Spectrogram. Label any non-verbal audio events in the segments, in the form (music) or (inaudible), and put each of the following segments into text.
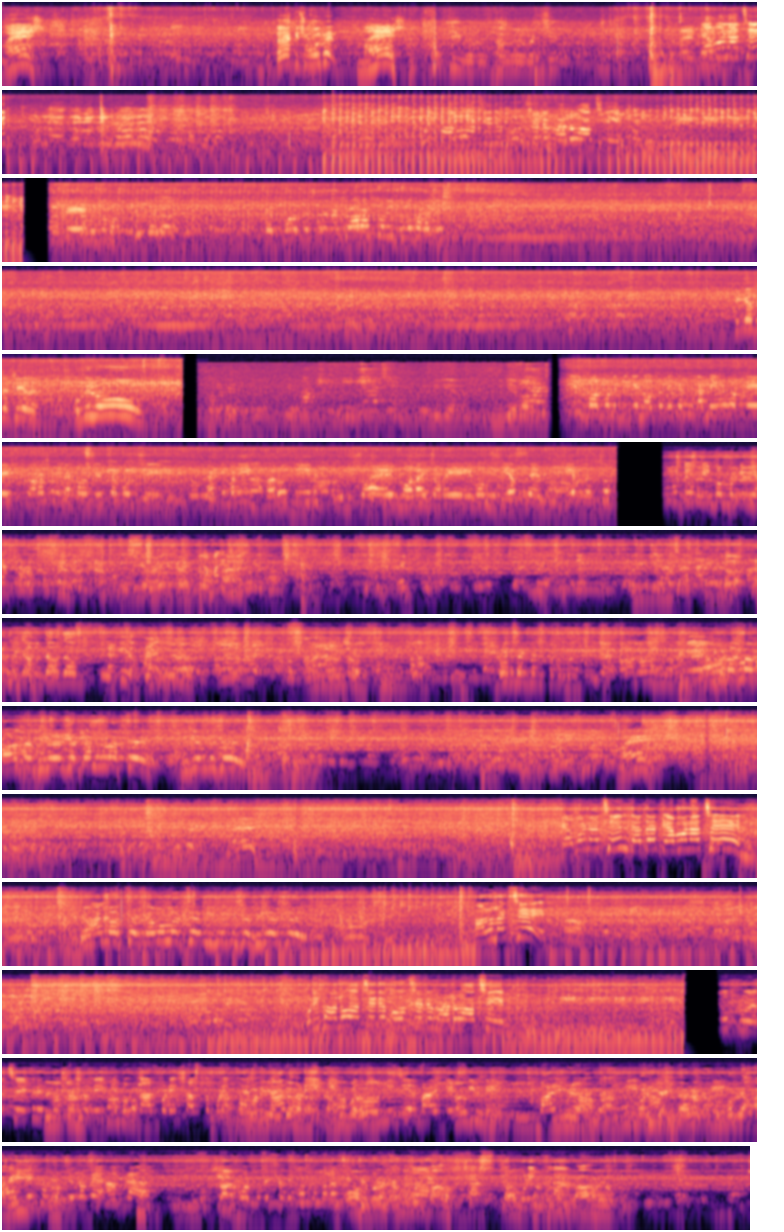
মহেশ। দাদা কিছু বলবেন? মহেশ। কীভাবে ভালো করছি কেমন আছেন ভালো আছে সরাসরি তুলে ধরা চেষ্টা ঠিক আছে ঠিক আছে। উকিল বাবু। উকিল বর্মনের দিকে নজর রেখেছিলাম। এই মুহূর্তে সরাসরি দেখার চেষ্টা করছি। একেবারে ভারতের জয় বলাই চড়ে এবং বিএসএফ বিএসএফ উকিল বর্মনকে নিয়ে আসা। আমাকে কেমন লাগল ভারতে ফিরে এসে কেমন লাগছে নিজের দেশে কেমন আছেন দাদা? কেমন আছেন? কেমন লাগছে? কেমন লাগছে? নিজের দেশে ফিরে এসে ভালো লাগছে উনি ভালো আছেন এ বলছেন এ ভালো আছেন নিয়োগ রয়েছে এখানে প্রশাসনিক এবং তারপরে স্বাস্থ্য পরীক্ষা এবং তারপরে কিন্তু নিজের বাড়িতে ফিরবে। বাড়িতে যেভাবে আমরা উকিল বর্মনের সাথে কথা বলার চেষ্টা করব স্বাস্থ্য পরীক্ষা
